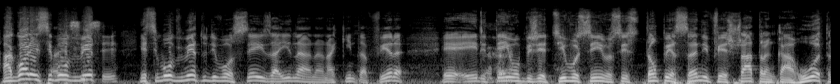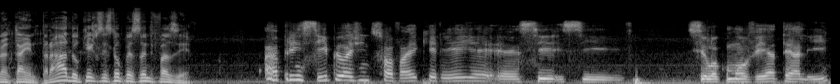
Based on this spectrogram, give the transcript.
Agora, esse movimento, esse movimento de vocês aí na, na, na quinta-feira, é, ele uhum. tem um objetivo, assim, vocês estão pensando em fechar, trancar a rua, trancar a entrada? O que, que vocês estão pensando em fazer? A princípio, a gente só vai querer é, é se, se, se locomover até ali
